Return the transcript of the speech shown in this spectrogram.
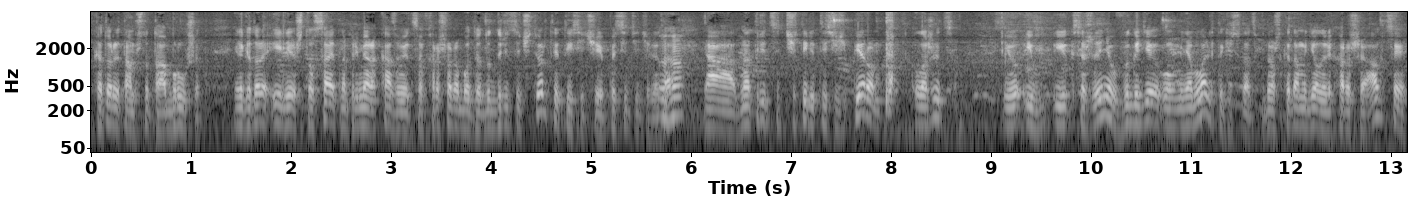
который там что-то обрушит? Или, который, или что сайт, например, оказывается хорошо работает до 34 тысячи посетителей, да, Мгм. а на 34 тысячи первом ложится. И, и- и, к сожалению, в выгоде у меня бывали такие ситуации, потому что когда мы делали хорошие акции,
